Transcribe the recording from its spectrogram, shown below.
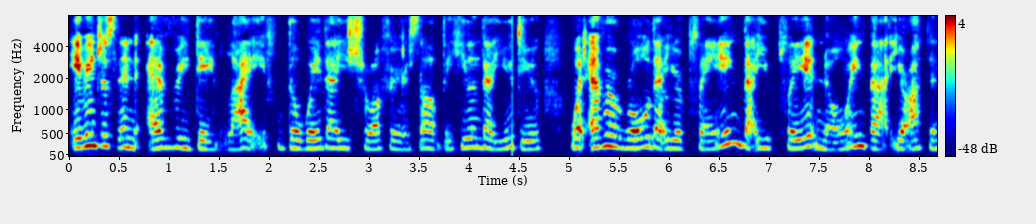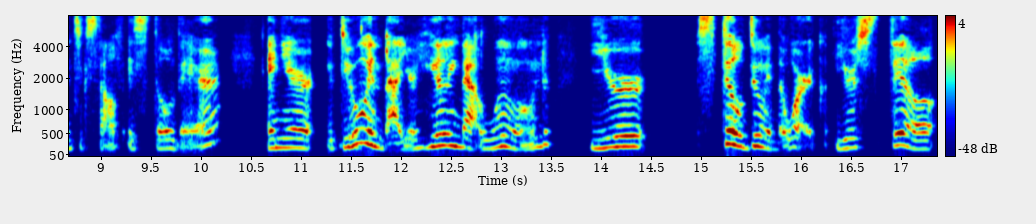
even just in everyday life the way that you show up for yourself the healing that you do whatever role that you're playing that you play it knowing that your authentic self is still there and you're doing that you're healing that wound you're still doing the work. You're still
